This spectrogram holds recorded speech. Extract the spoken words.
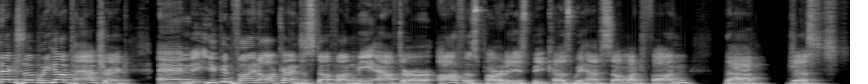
next up, we got Patrick. And you can find all kinds of stuff on me after our office parties because we have so much fun that just,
